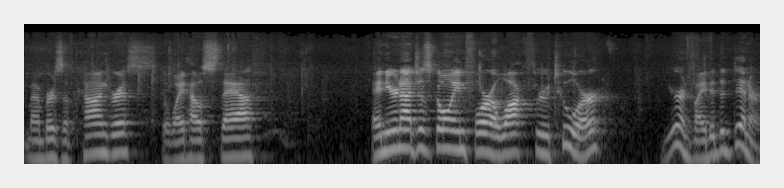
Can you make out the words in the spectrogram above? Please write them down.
members of Congress, the White House staff. And you're not just going for a walk-through tour, you're invited to dinner.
